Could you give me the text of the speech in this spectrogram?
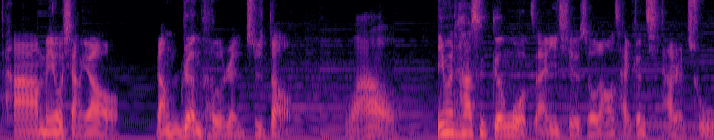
他没有想要让任何人知道。哇哦！因为他是跟我在一起的时候，然后才跟其他人出，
